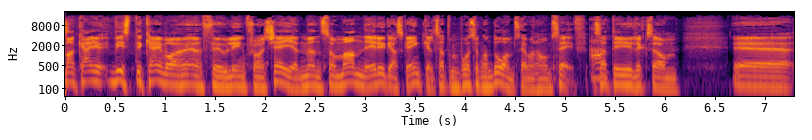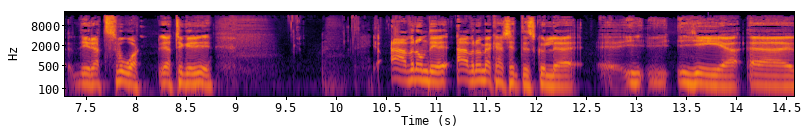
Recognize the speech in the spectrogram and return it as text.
man kan ju, visst, det kan ju vara en fuling från tjejen, men som man är det ju ganska enkelt. Sätter man på sig kondom så är man home safe. Så att det är ju liksom... Eh, det är rätt svårt. Jag tycker... Ja, Även om, det, även om jag kanske inte skulle eh, ge eh,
